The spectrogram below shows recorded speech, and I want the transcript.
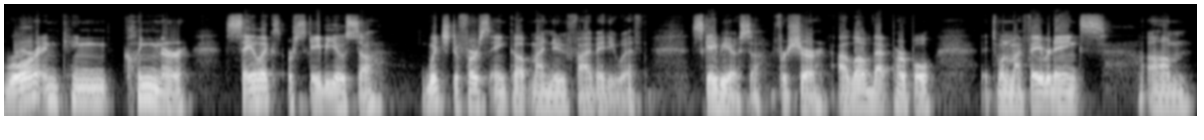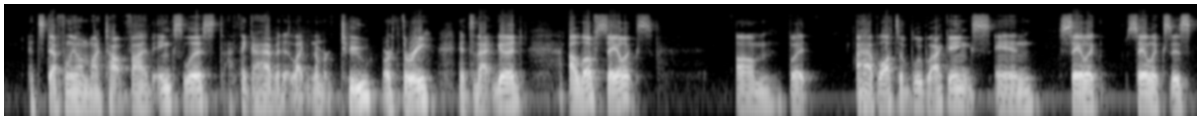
Rohrer and King Klingner, Salix or Scabiosa, which to first ink up my new 580 with? Scabiosa for sure. I love that purple. It's one of my favorite inks. Um, it's definitely on my top five inks list. I think I have it at like number two or three. It's that good. I love Salix, um, but I have lots of blue black inks, and Salix Salix is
